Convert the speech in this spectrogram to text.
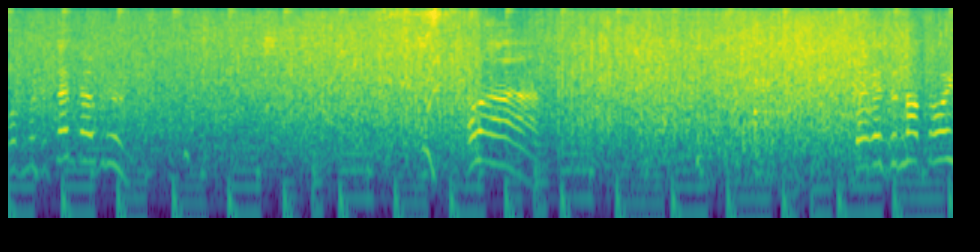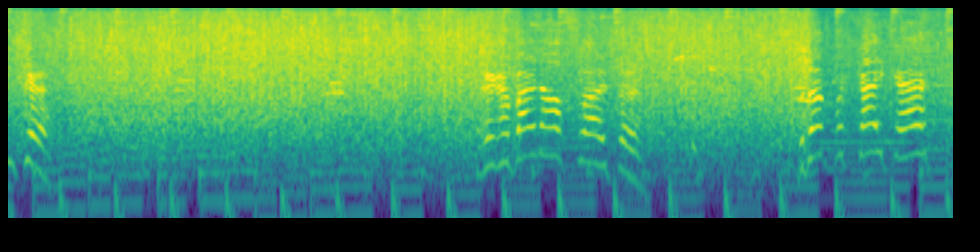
Of moet de tent open doen? Hoppa! Daar is een nat hondje. We gaan bijna afsluiten. Bedankt voor het kijken hè.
